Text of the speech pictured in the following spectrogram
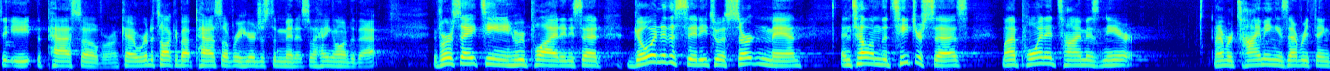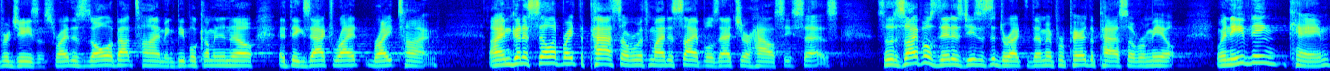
to eat the Passover? Okay, we're going to talk about Passover here in just a minute, so hang on to that. Verse 18, he replied and he said, Go into the city to a certain man and tell him the teacher says, my appointed time is near. Remember, timing is everything for Jesus, right? This is all about timing, people coming to know at the exact right, right time. I'm going to celebrate the Passover with my disciples at your house, he says. So the disciples did as Jesus had directed them and prepared the Passover meal. When evening came,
